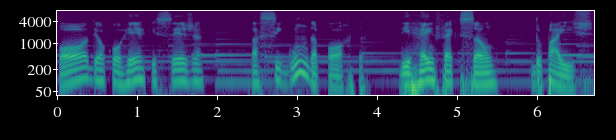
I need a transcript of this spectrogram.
pode ocorrer que seja da segunda porta de reinfecção do país.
